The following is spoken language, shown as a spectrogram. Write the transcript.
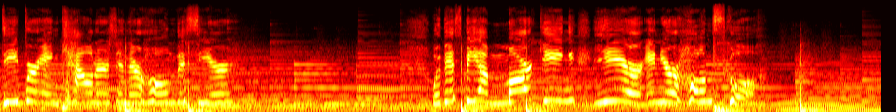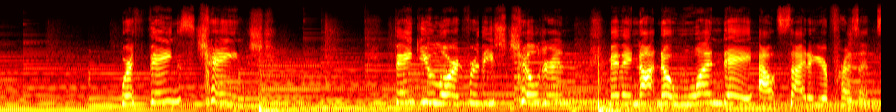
deeper encounters in their home this year? Would this be a marking year in your homeschool where things changed? Thank you, Lord, for these children. May they not know one day outside of your presence.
